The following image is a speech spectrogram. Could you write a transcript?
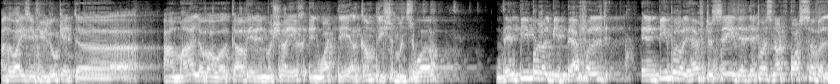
Otherwise if you look at the amal of our kabir and mashayikh and what their accomplishments were, then people will be baffled and people will have to say that that was not possible.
